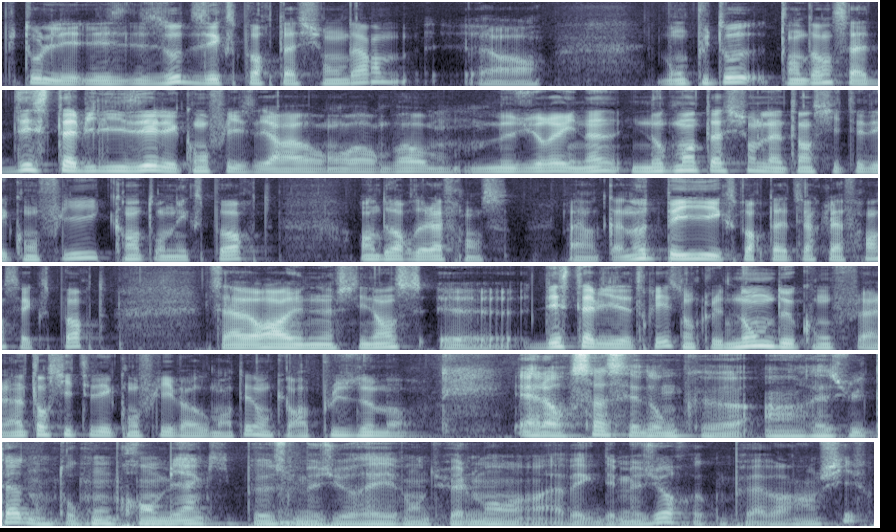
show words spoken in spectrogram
plutôt les, autres exportations d'armes ont plutôt tendance à déstabiliser les conflits. C'est-à-dire on, va mesurer une, une augmentation de l'intensité des conflits quand on exporte en dehors de la France. Alors qu'un autre pays exportateur que la France exporte, ça avoir une incidence euh, déstabilisatrice. Donc le nombre de conflits, l'intensité des conflits va augmenter, donc il y aura plus de morts. Et alors ça, c'est donc euh, un résultat dont on comprend bien qu'il peut se mesurer éventuellement avec des mesures, qu'on peut avoir un chiffre.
